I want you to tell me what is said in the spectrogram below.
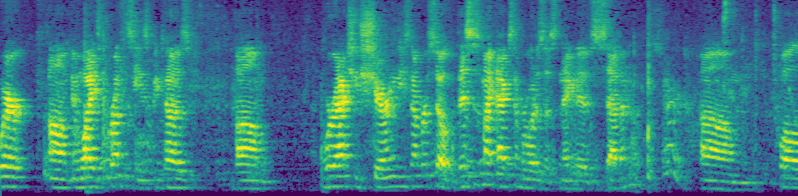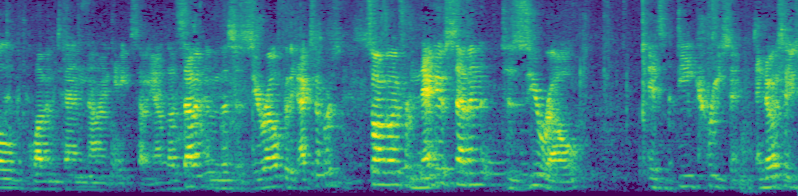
where um, and why it's parentheses because um, we're actually sharing these numbers. So this is my x number. What is this? Negative seven. Um, 12, 11, 10, 9, 8, 7. Yeah, that's 7, and this is 0 for the x numbers. So I'm going from negative 7 to 0. It's decreasing. And notice I use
